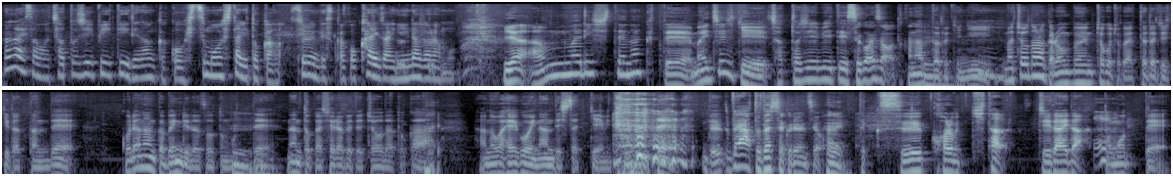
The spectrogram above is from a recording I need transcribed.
永井さんはチャット GPT でなんかこう質問したりとかするんですか？こう海外にいながらも。いやあんまりしてなくて、まあ、一時期チャット GPT すごいぞとかなった時に、うん。まあ、ちょうどなんか論文ちょこちょこやってた時期だったんでこれはなんか便利だぞと思って、うんなんとか調べてちょうだとか、はい。あの和平合意何でしたっけ？みたいなのってで バーッと出してくれるんですよ。はい。ですこれ来た時代だと思って。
